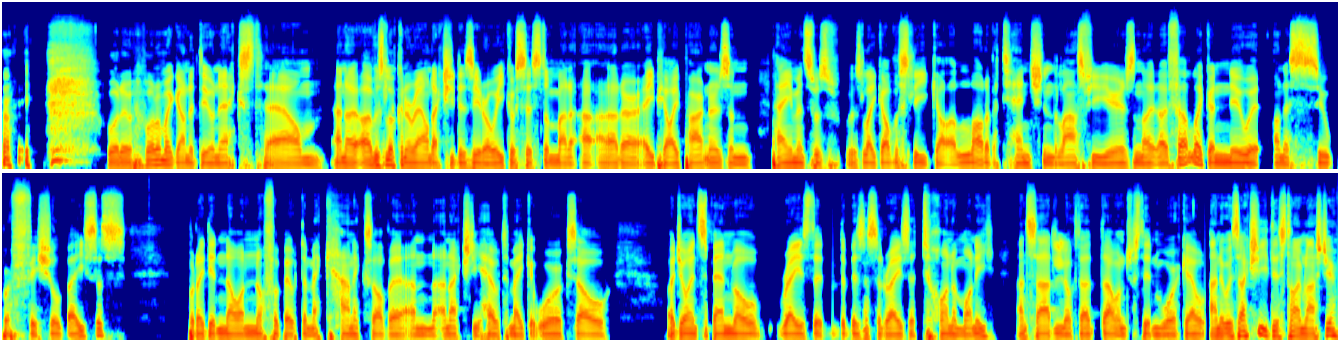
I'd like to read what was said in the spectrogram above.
what, what am I going to do next? Um, and I, I, was looking around actually the Xero ecosystem at, at, our API partners and payments was, was like obviously got a lot of attention in the last few years. And I, I felt like I knew it on a superficial basis but I didn't know enough about the mechanics of it and, and actually how to make it work. So I joined Spenmo, raised it, the business had raised a ton of money. And sadly, look, that, that one just didn't work out. And it was actually this time last year,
